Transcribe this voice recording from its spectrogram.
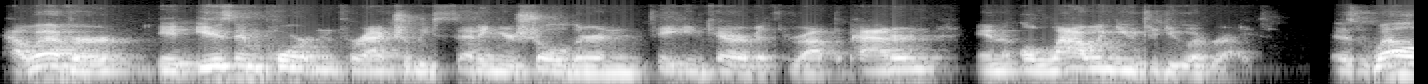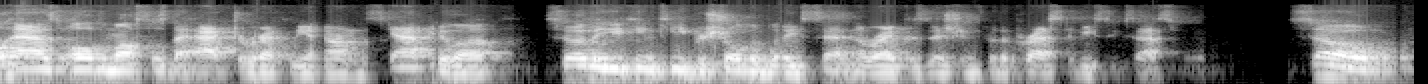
However, it is important for actually setting your shoulder and taking care of it throughout the pattern and allowing you to do it right, as well as all the muscles that act directly on the scapula so that you can keep your shoulder blade set in the right position for the press to be successful. So,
